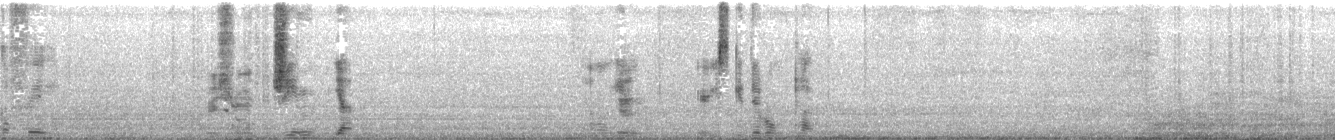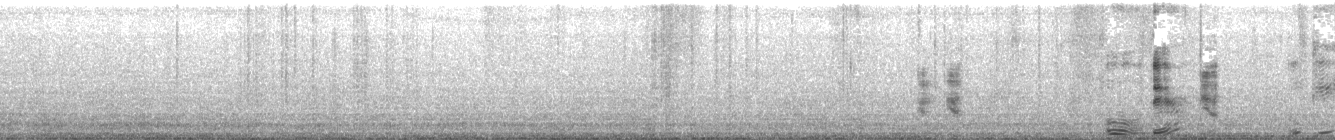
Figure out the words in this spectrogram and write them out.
Cafe. Restaurant. gym yeah. Now here. Here is Kidurong Club Good, yeah. oh there? Yeah. okay.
